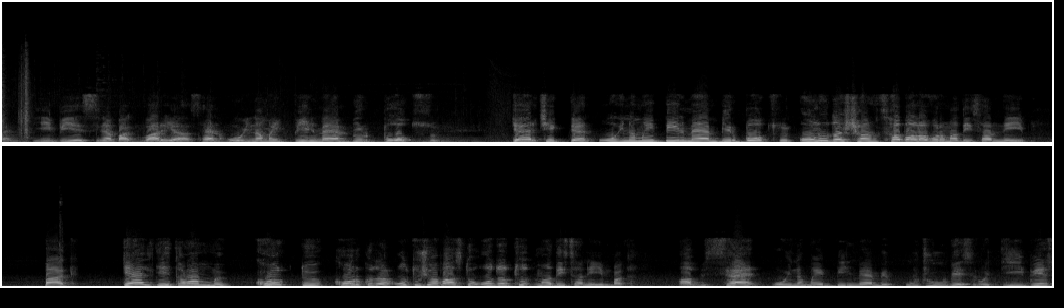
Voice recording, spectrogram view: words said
ben DBS'ine bak var ya sen oynamayı bilmeyen bir botsun. Gerçekten oynamayı bilmeyen bir botsun. Onu da şansa bala vurmadıysan neyim? Bak geldi tamam mı? Korktu. Korkudan o tuşa bastı o da tutmadıysa neyim bak. Abi sen oynamayı bilmeyen bir ucubesin. O DBS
